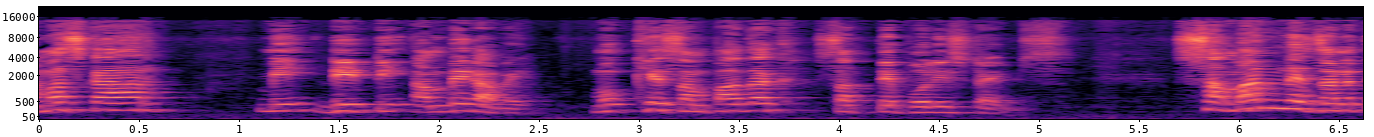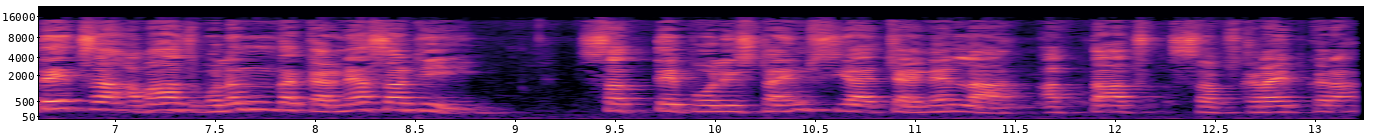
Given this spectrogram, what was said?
नमस्कार मी डी टी आंबेगावे मुख्य संपादक सत्य पोलीस टाइम्स. सामान्य जनतेचा आवाज बुलंद करण्यासाठी सत्य पोलीस टाइम्स या चॅनेलला आत्ताच सबस्क्राईब करा.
